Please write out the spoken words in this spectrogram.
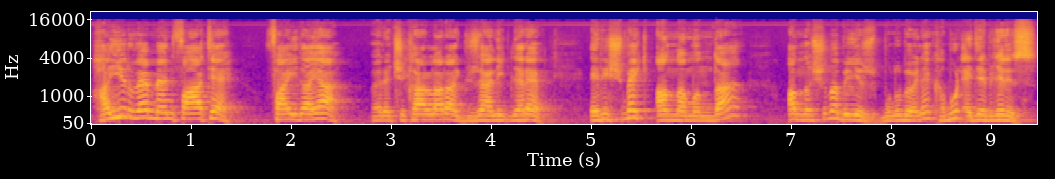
hayır ve menfaate, faydaya, böyle çıkarlara, güzelliklere erişmek anlamında anlaşılabilir. Bunu böyle kabul edebiliriz.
